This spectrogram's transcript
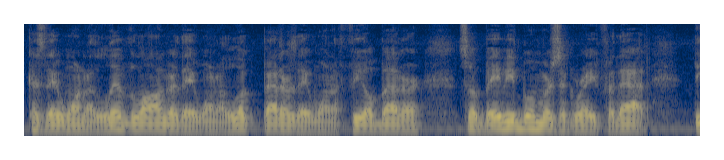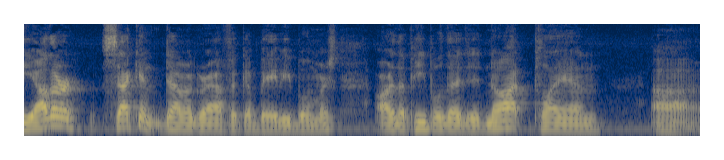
because they want to live longer, they want to look better, they want to feel better. So baby boomers are great for that. The other second demographic of baby boomers are the people that did not plan uh,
